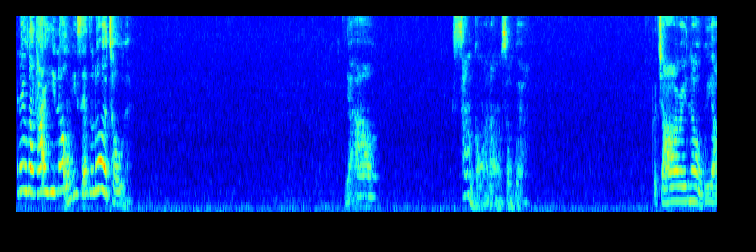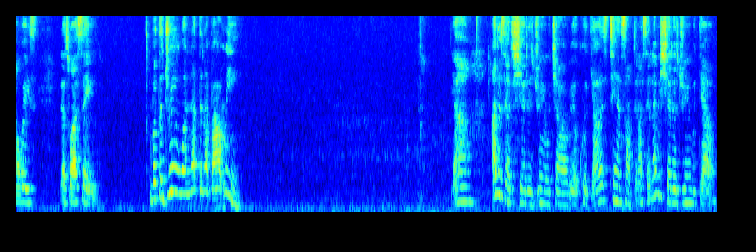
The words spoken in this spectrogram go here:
and they was like, how he know? And he said the Lord told him. Y'all, something going on somewhere. But y'all already know we always. That's why I say but the dream wasn't nothing about me. Y'all, I just had to share this dream with y'all real quick. Y'all, it's 10 something. I said, let me share this dream with y'all.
